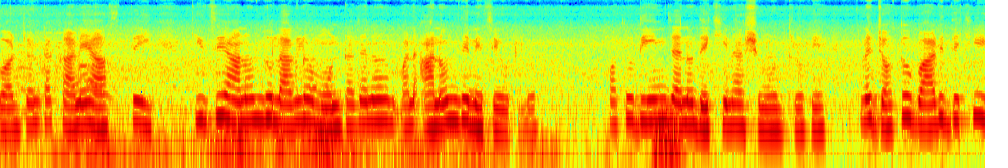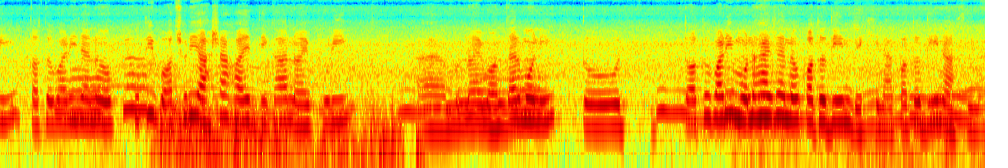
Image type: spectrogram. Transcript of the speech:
গর্জনটা কানে আসতেই কী যে আনন্দ লাগল, মনটা যেন মানে আনন্দে নেচে উঠল। কতদিন যেন দেখি না সমুদ্রকে। মানে যতবারই দেখি, ততবারই যেন প্রতি বছরই আসা হয় দীঘা নয় পুরী নয় মন্দারমণি। তো ততবারই মনে হয় যেন কতদিন দেখি না, কতদিন আসি না।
